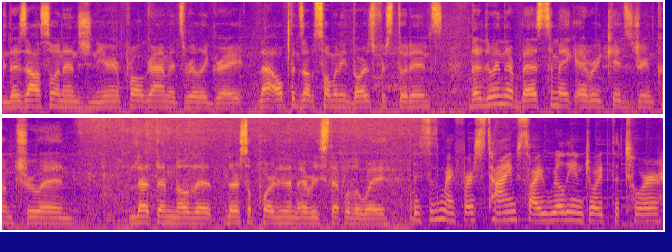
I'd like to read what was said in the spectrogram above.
There's also an engineering program, it's really great. That opens up so many doors for students. They're doing their best to make every kid's dream come true and let them know that they're supporting them every step of the way. This is my first time, so I really enjoyed the tour.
